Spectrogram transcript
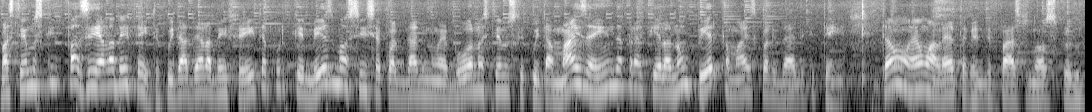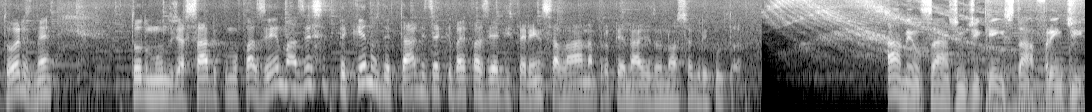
mas temos que fazer ela bem feita, cuidar dela bem feita, porque mesmo assim, se a qualidade não é boa, nós temos que cuidar mais ainda para que ela não perca mais qualidade que tenha. Então é um alerta que a gente faz para os nossos produtores, né? Todo mundo já sabe como fazer, mas esses pequenos detalhes é que vai fazer a diferença lá na propriedade do nosso agricultor. A mensagem de quem está à frente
